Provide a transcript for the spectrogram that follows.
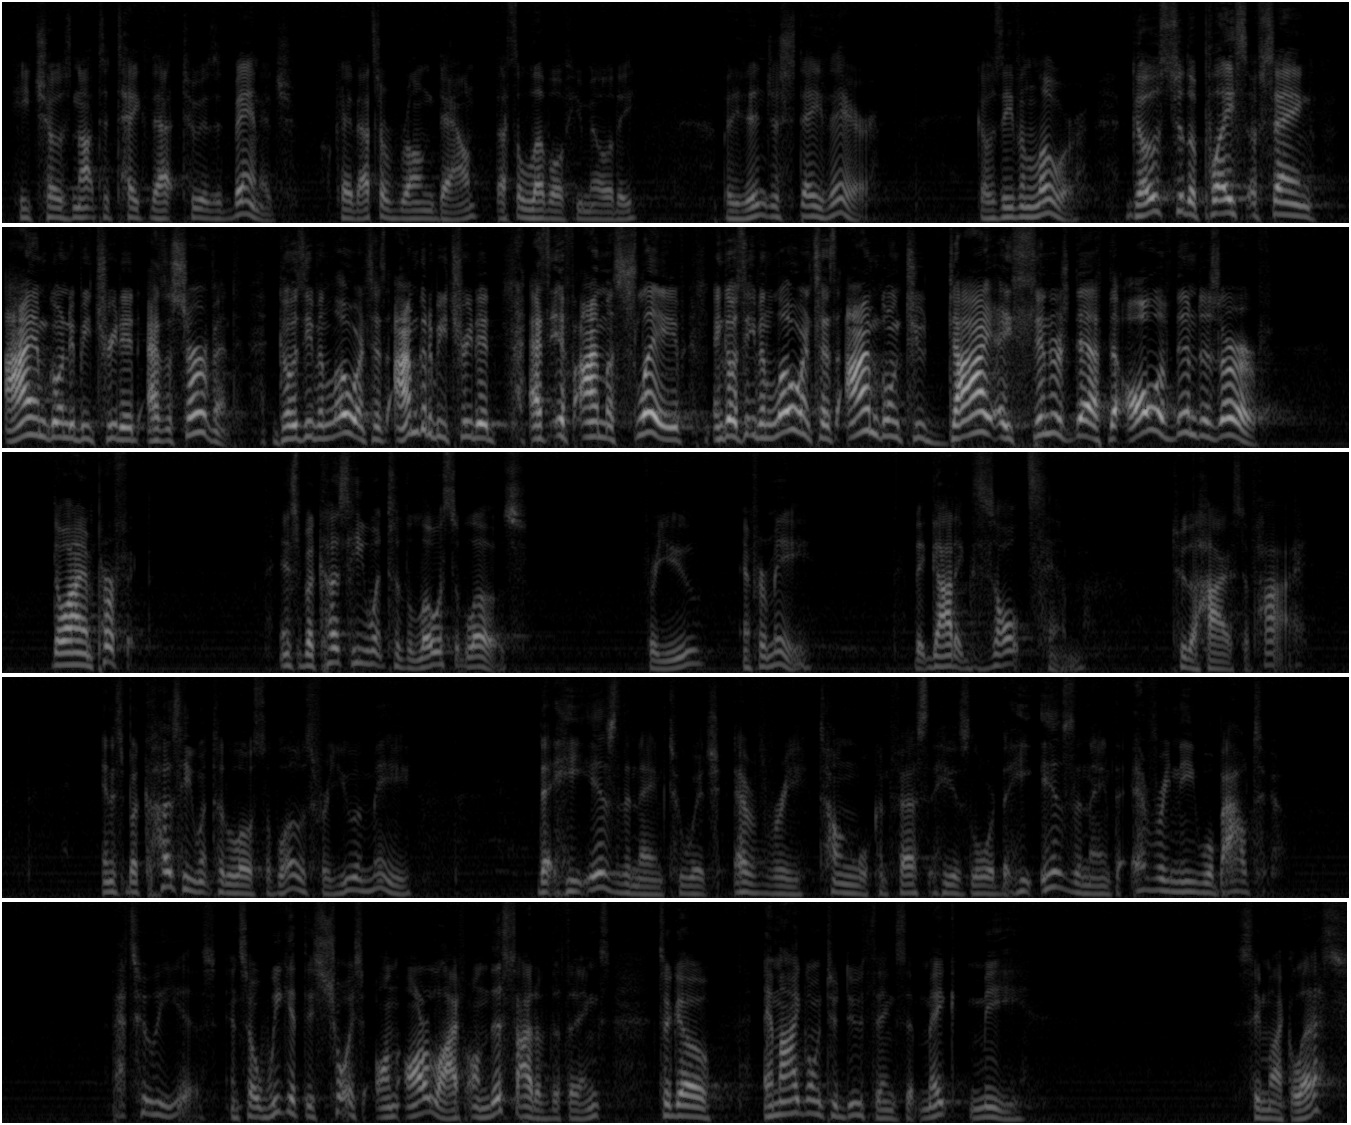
He chose not to take that to his advantage. Okay, that's a rung down, that's a level of humility. But he didn't just stay there, goes even lower. Goes to the place of saying, I am going to be treated as a servant. Goes even lower and says, I'm going to be treated as if I'm a slave. And goes even lower and says, I'm going to die a sinner's death that all of them deserve, though I am perfect. And it's because he went to the lowest of lows for you and for me that God exalts him to the highest of high. And it's because he went to the lowest of lows for you and me that he is the name to which every tongue will confess that he is Lord, that he is the name that every knee will bow to. That's who he is. And so we get this choice on our life, on this side of the things, to go, am I going to do things that make me seem like less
